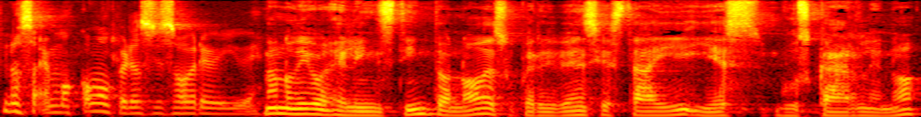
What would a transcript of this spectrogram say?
No sabemos cómo, pero se sobrevive. No, no digo, el instinto, ¿no? De supervivencia está ahí y es buscarle, ¿no?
